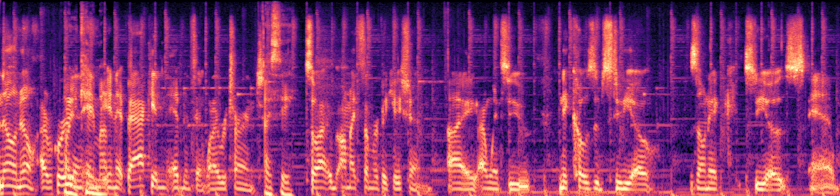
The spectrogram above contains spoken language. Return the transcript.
No, no, I recorded Oh, came in, in it back in Edmonton when I returned. I see. so I, on my summer vacation, I, I went to Nik Kozub's studio, Zoniq Studios, and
